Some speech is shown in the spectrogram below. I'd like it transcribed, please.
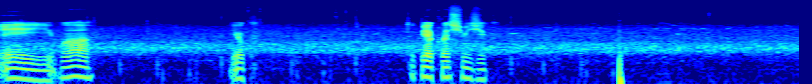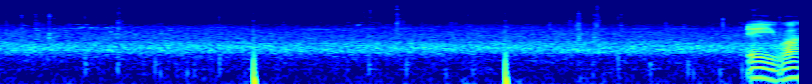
Eyvah. Yok. Top yaklaşmayacak. Eyvah.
